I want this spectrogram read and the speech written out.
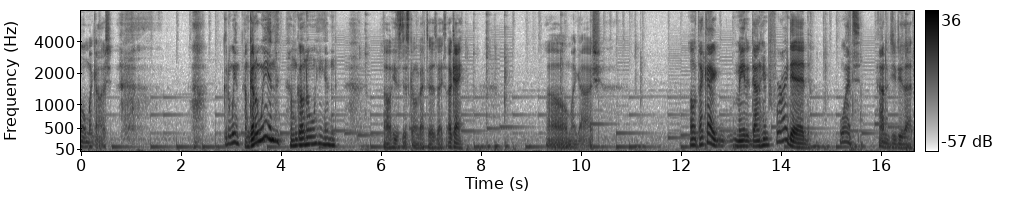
Oh my gosh gonna win. I'm gonna win. I'm gonna win. Oh, he's just going back to his base. Okay. Oh my gosh. Oh, that guy made it down here before I did. What? How did you do that?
